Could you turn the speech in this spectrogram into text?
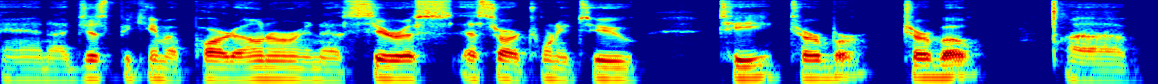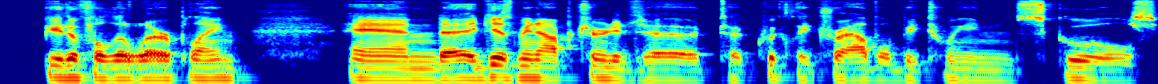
and I just became a part owner in a Cirrus SR22T turbo. Turbo, uh, beautiful little airplane, and uh, it gives me an opportunity to to quickly travel between schools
